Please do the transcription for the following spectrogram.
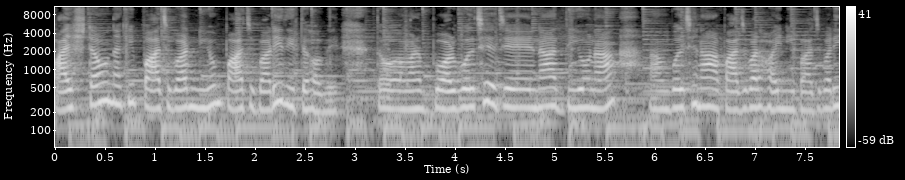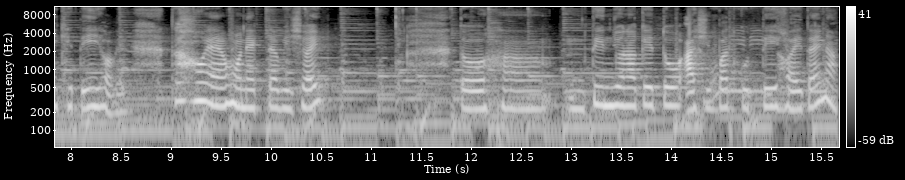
পায়েসটাও নাকি পাঁচবার নিয়ম পাঁচবারই দিতে হবে। তো আমার বর বলছে যে না দিও না। বলছে না পাঁচবার হয়নি পাঁচবারই খেতেই হবে। তো এমন একটা বিষয়। তো তিনজনাকে তো আশীর্বাদ করতেই হয় তাই না?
